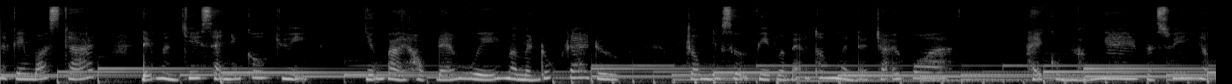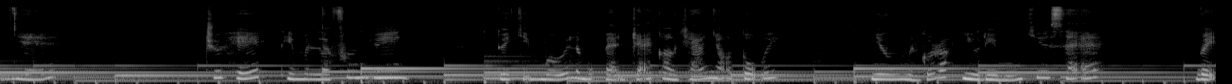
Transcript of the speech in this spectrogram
là kênh podcast để mình chia sẻ những câu chuyện, những bài học đáng quý mà mình rút ra được trong những sự việc mà bản thân mình đã trải qua. Hãy cùng lắng nghe và suy ngẫm nhé. Trước hết thì mình là Phương Duyên. Tuy chỉ mới là một bạn trẻ còn khá nhỏ tuổi, nhưng mình có rất nhiều điều muốn chia sẻ. Vậy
